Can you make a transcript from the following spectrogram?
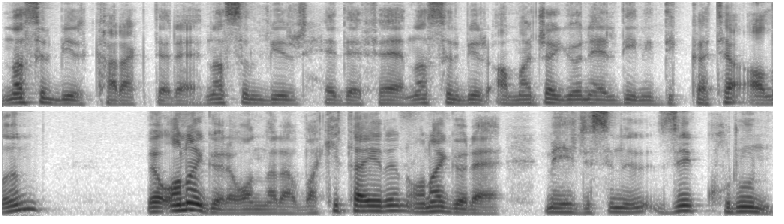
nasıl bir karaktere, nasıl bir hedefe, nasıl bir amaca yöneldiğini dikkate alın ve ona göre onlara vakit ayırın, ona göre meclisinizi kurun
